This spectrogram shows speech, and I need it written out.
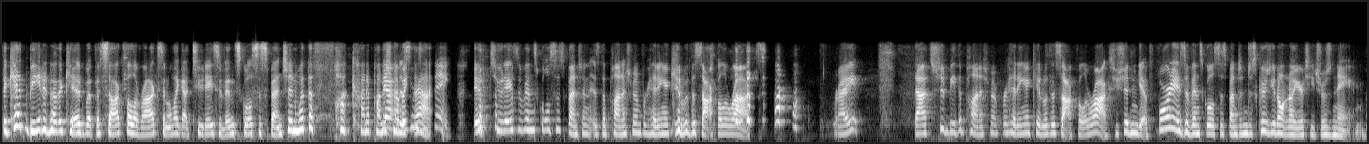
The kid beat another kid with a sock full of rocks and only got two days of in-school suspension. What the fuck kind of punishment yeah, is that? If two days of in-school suspension is the punishment for hitting a kid with a sock full of rocks, right? That should be the punishment for hitting a kid with a sock full of rocks. You shouldn't get four days of in school suspension just because you don't know your teacher's name.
